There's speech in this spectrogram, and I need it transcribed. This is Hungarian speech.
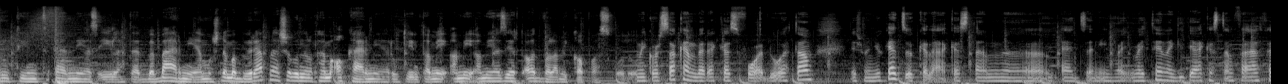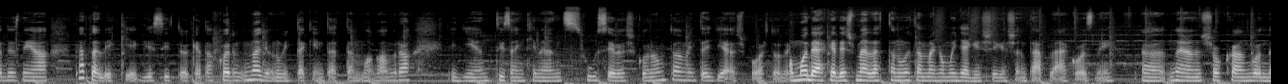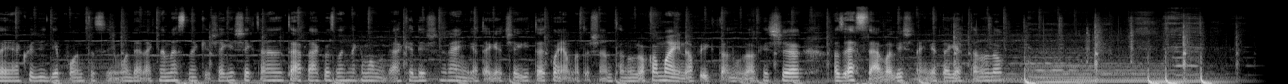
rutint tenni az életedbe? Bármilyen, most nem a bőráplásra gondolok, hanem akármilyen rutint, ami, ami, ami azért ad valami kapaszkodó. Amikor szakemberekhez fordultam, és mondjuk edzőkkel elkezdtem edzeni, vagy, vagy tényleg így elkezdtem felfedezni a táplálékkiegészítőket, akkor nagyon úgy tekintettem magamra, egy ilyen 19-20 éves koromtól, mint egy jelsportoló. A modellkedés mellett tanultam meg amúgy egészségesen táplálkozni. Nagyon sokan gondolják, hogy ugye pont az, hogy a modellek nem esznek és egészségtelenül táplálkoznak, nekem a modellkedés rengeteget segített, folyamatosan tanulok, a mai napig tanulok, és az eszával is rengeteget tanulok.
